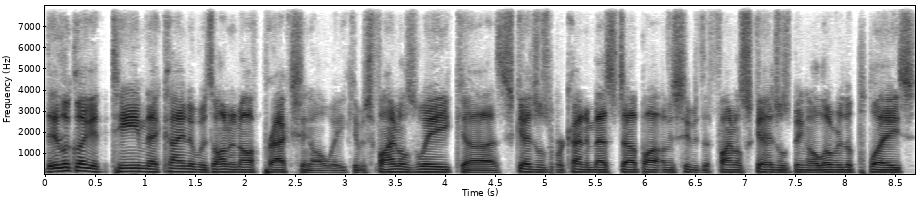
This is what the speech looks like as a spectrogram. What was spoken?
They look like a team that kind of was on and off practicing all week. It was finals week. Uh, schedules were kind of messed up, obviously, with the final schedules being all over the place.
